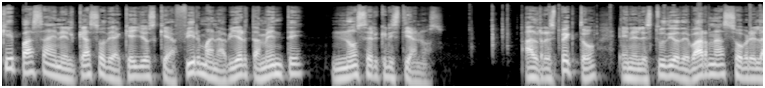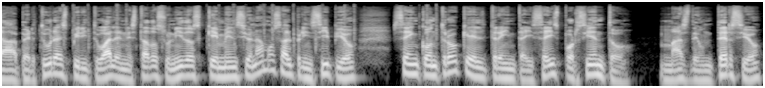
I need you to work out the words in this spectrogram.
¿Qué pasa en el caso de aquellos que afirman abiertamente no ser cristianos? Al respecto, en el estudio de Barna sobre la apertura espiritual en Estados Unidos que mencionamos al principio, se encontró que el 36%, más de un tercio,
